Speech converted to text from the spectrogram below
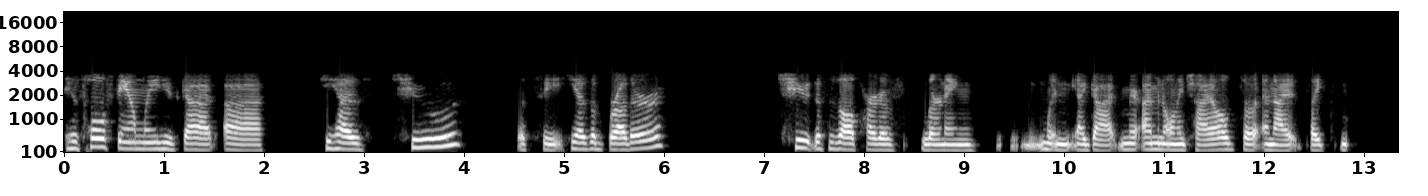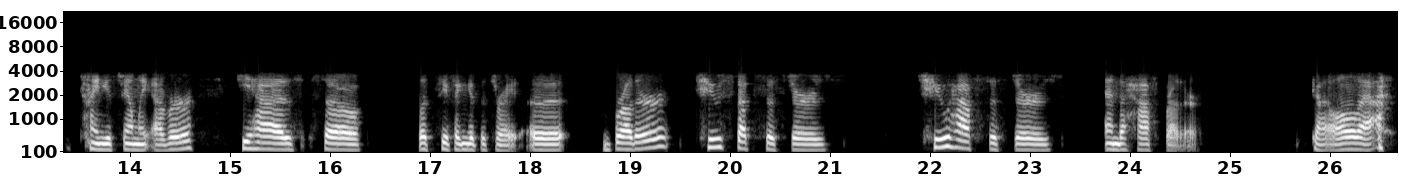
his whole family, he's got uh, he has two. Let's see, he has a brother. Two. This is all part of learning. When I got, I'm an only child, so and I like tiniest family ever. He has so. Let's see if I can get this right. A brother, two stepsisters, two half sisters, and a half brother. Got all that.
